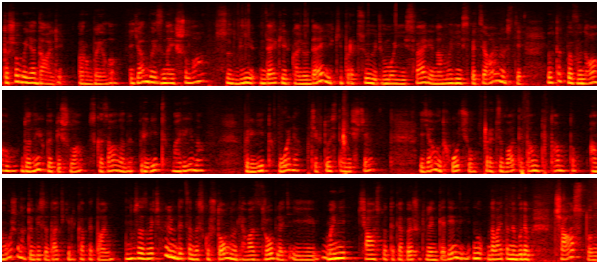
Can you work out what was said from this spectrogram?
То що би я далі робила? Я би знайшла собі декілька людей, які працюють в моїй сфері, на моїй спеціальності, і отак би в наглу до них би пішла, сказала би Привіт, Марина, привіт, Оля, чи хтось там іще. Я от хочу працювати там-то, там-то. А можна тобі задати кілька питань? Ну, зазвичай люди це безкоштовно для вас зроблять. І мені часто таке пишуть в LinkedIn. Ну, давайте не будемо часто, ну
